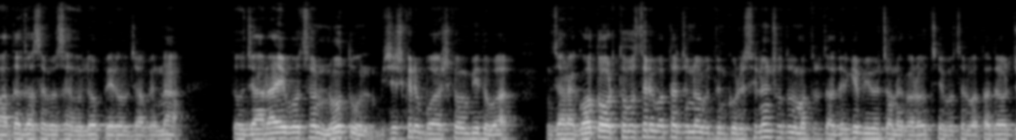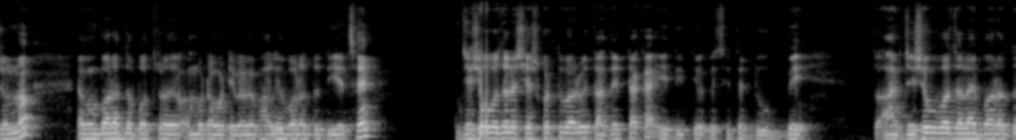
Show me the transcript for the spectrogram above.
ভাতা যাচাই বাছাই হলেও পেরোল যাবে না। তো যারা এবছর নতুন, বিশেষ করে বয়স্ক বিধবা যারা গত অর্থ বছরে ভাতার জন্য আবেদন করেছিলেন, শুধুমাত্র তাদেরকে বিবেচনা করা হচ্ছে এবছর ভাতা দেওয়ার জন্য এবং বরাদ্দপত্র মোটামুটিভাবে ভালোই বরাদ্দ দিয়েছে। যেসব উপজেলা শেষ করতে পারবে তাদের টাকা এই দ্বিতীয় কিস্তিতে ডুববে। তো আর যেসব উপজেলায় বরাদ্দ,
